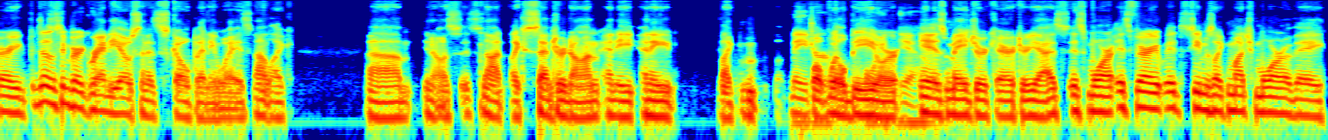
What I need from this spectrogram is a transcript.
very it doesn't seem very grandiose in its scope anyway. It's not like um you know it's it's not like centered on any any like Major what will be point, or yeah. is major character. Yeah, it's it's more it's very it seems like much more of a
